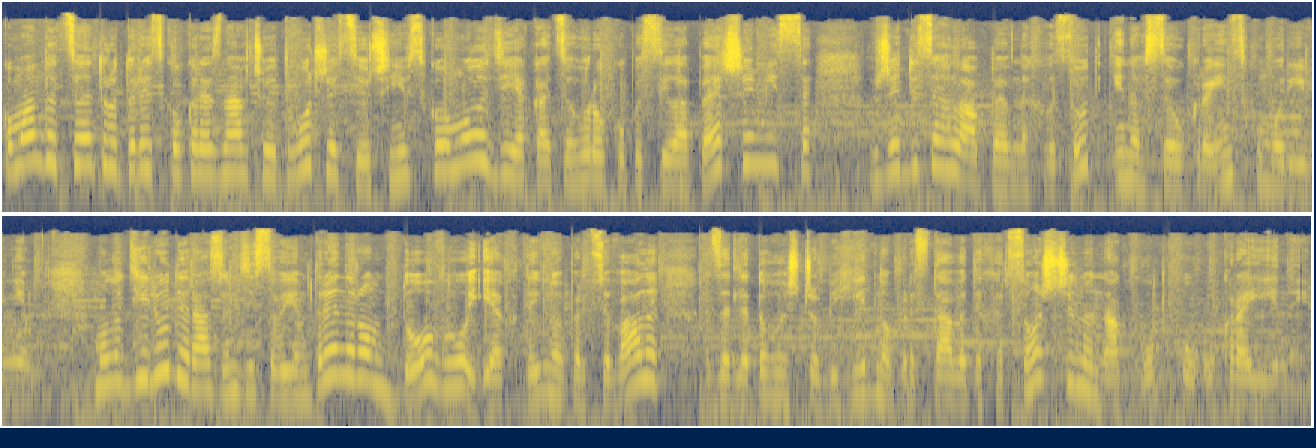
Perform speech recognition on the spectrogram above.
Команда центру туристсько-краєзнавчої творчості учнівської молоді, яка цього року посіла перше місце, вже досягла певних висот і на всеукраїнському рівні. Молоді люди разом зі своїм тренером довго і активно працювали задля того, щоб гідно представити Херсонщину на Кубку України.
